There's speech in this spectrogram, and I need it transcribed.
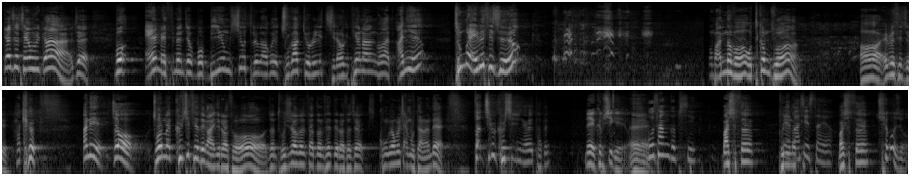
그러니까 제가 보니까 이제 뭐 M S면 저뭐 미음 시오 들어가고 중학교를 지라고 표현한 거 아니에요? 정말 MSG예요? 어, 맞나 봐. 어떻게 하면 좋아? 아, MSG. 학교 아니, 저 저는 급식 세대가 아니라서 전 도시락을 싸던 세대라서 제가 공감을 잘 못하는데 다 지금 급식인가요, 다들? 네, 급식이에요. 네. 무상급식. 맛있어요? 네, 본인 학교? 맛있어요. 맛있어요? 최고죠.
